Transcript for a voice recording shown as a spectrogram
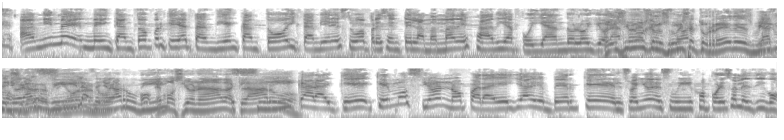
A mí me, me encantó porque ella también cantó y también estuvo presente la mamá de Javi apoyándolo, llorando. Oye, sí vimos que lo subiste a tus redes. La señora Rubí, la ¿no? señora Rubí. Emocionada, claro. Sí, caray, qué, qué emoción, ¿no? Para ella eh, ver que el sueño de su hijo, por eso les digo,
